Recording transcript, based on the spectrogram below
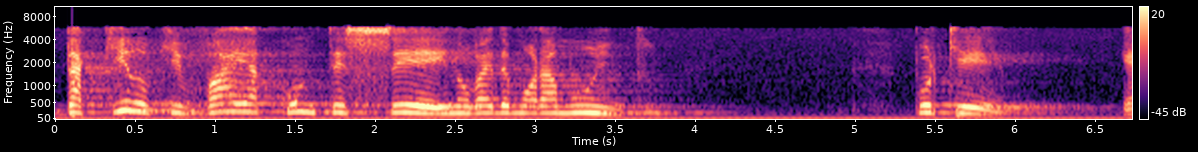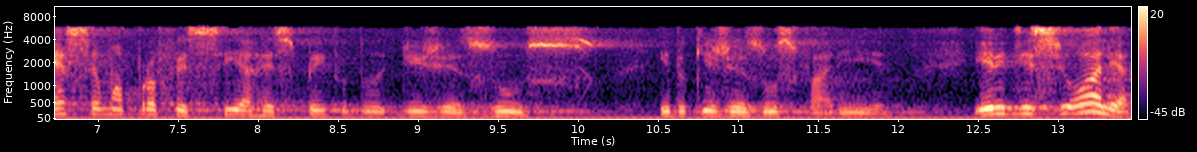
daquilo que vai acontecer e não vai demorar muito. Porque essa é uma profecia a respeito do, de Jesus e do que Jesus faria. Ele disse: Olha,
